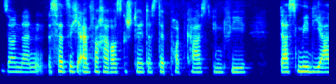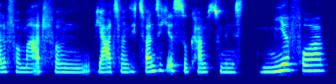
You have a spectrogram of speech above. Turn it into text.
sondern es hat sich einfach herausgestellt, dass der Podcast irgendwie das mediale Format vom Jahr 2020 ist. So kam es zumindest mir vor.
